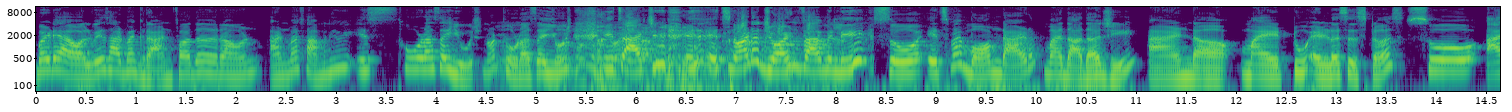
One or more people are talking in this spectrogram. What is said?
but yeah, I always had my grandfather around, and my family is thoda sa huge, not thoda sa huge. It's actually it- it's not a joint family. So it's my mom, dad, my dadaji, and uh, my two elder sisters. So I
